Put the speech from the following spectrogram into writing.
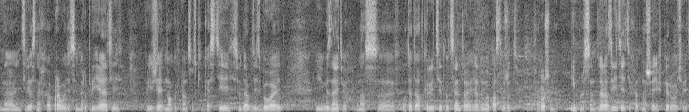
э, интересных проводится мероприятий. Приезжает много французских гостей сюда, здесь бывает. И вы знаете, у нас э, вот это открытие этого центра, я думаю, послужит хорошим импульсом для развития этих отношений в первую очередь.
